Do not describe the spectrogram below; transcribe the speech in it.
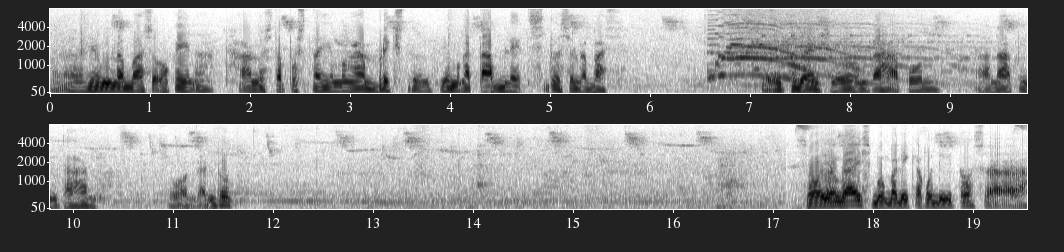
Ah, yung labas okay na. Halos tapos na yung mga bricks doon, yung mga tablets doon sa labas. So ito guys, yung kahapon ah, napintahan. So hanggang doon. So yun guys, bumalik ako dito sa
